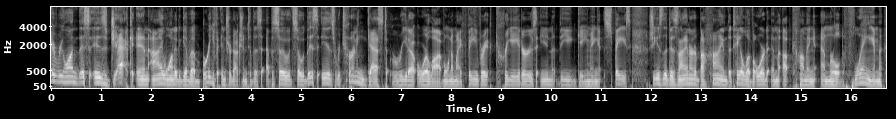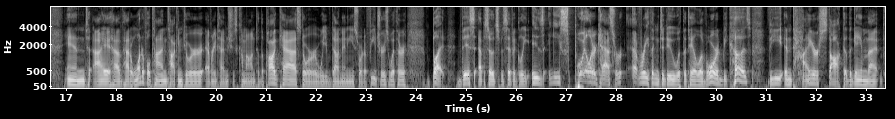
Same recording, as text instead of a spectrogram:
everyone, this is Jack, and I wanted to give a brief introduction to this episode. So, this is returning guest Rita Orlov, one of my favorite creators in the gaming space. She is the designer behind The Tale of Ord and the upcoming Emerald Flame, and I have had a wonderful time talking to her every time she's come on to the podcast or we've done any sort of features with her. But this episode specifically is a spoiler cast for everything to do with The Tale of Ord because the entire stock of the game that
